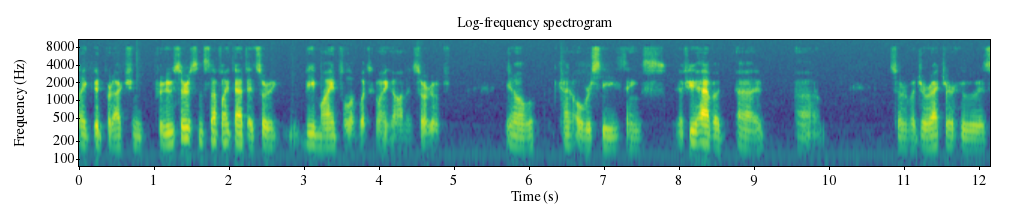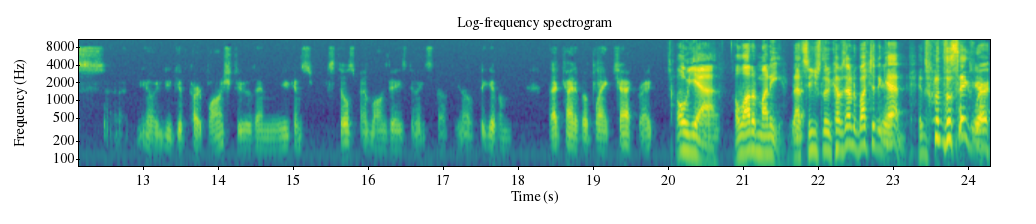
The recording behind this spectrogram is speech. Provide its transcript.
like good production producers and stuff like that that sort of be mindful of what's going on and sort of you know kind of oversee things. If you have a uh, um, sort of a director who is uh, you know you give carte blanche to, then you can s- still spend long days doing stuff. You know, to give them that kind of a blank check, right? Oh yeah, a lot of money. That's usually what comes down to budget Yeah. again. It's one of those things Yeah. where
